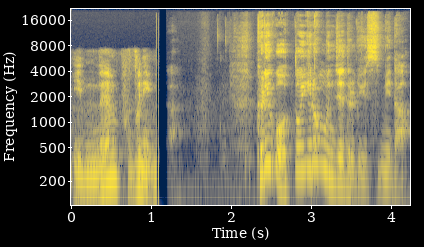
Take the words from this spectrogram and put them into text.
있는 부분입니다. 그리고 또 이런 문제들도 있습니다.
